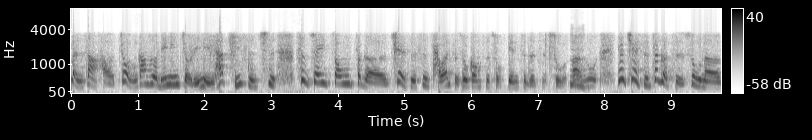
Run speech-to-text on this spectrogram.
本上好，就我们刚刚说零零九零零，它其实是是追踪这个，确实是台湾指数公司所编制的指数那，如、嗯、因为确实这个指数呢。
